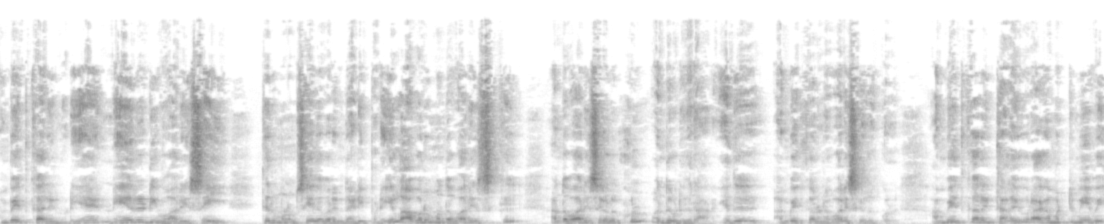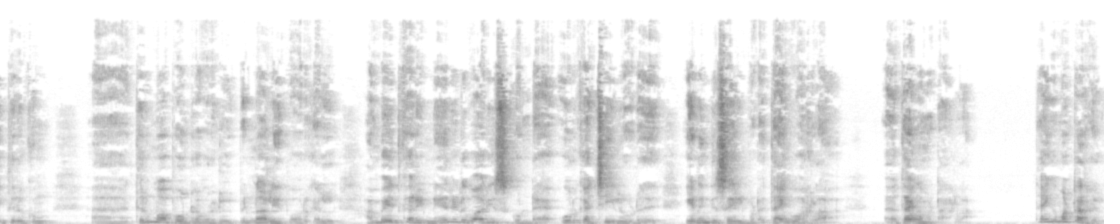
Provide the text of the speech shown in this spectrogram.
அம்பேத்கரினுடைய நேரடி வாரிசை திருமணம் செய்தவர் என்ற அடிப்படையில் அவரும் அந்த வாரிசுக்கு அந்த வாரிசுகளுக்குள் வந்து விடுகிறார். எது? அம்பேத்கரோட வாரிசுகளுக்குள். அம்பேத்கரை தலைவராக மட்டுமே வைத்திருக்கும் திருமா போன்றவர்கள் பின்னால் இருப்பவர்கள் அம்பேத்கரின் நேரடி வாரிசு கொண்ட ஒரு கட்சியிலோடு இணைந்து செயல்பட தயங்குவார்களா? தயங்க மாட்டார்களா? தயங்க மாட்டார்கள்.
